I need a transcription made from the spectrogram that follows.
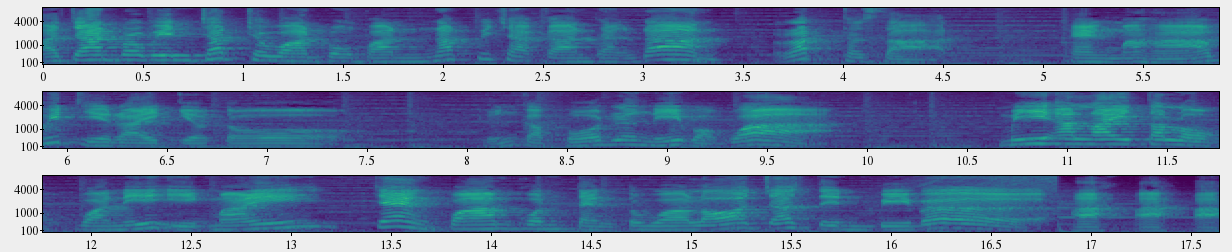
อาจารย์ประวินชัชวานพงพันธ์นักวิชาการทางด้านรัฐศาสตร์ แห่งมหาวิทยาลัยเกียวโต ถึงกับโพสต์เรื่องนี้บอกว่า มีอะไรตลกกว่านี้อีกไหม แจ้งความคนแต่งตัวล้อจัสตินบีเบอร์ฮ่าฮ่าฮ่า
